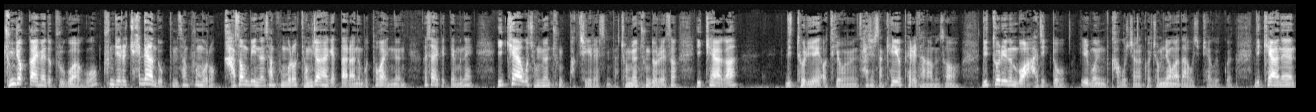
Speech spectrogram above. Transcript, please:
중저가임에도 불구하고 품질을 최대한 높은 상품으로 가성비 있는 상품으로 경쟁하겠다라는 모토가 있는 회사였기 때문에 이케아하고 정면 충 박치기를 했습니다. 정면 충돌을 해서 이케아가 니토리에 어떻게 보면 사실상 KO패를 당하면서 니토리는 뭐 아직도 일본 가구 시장을 거의 점령하다 하고 싶이 하고 있고요. 니케아는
